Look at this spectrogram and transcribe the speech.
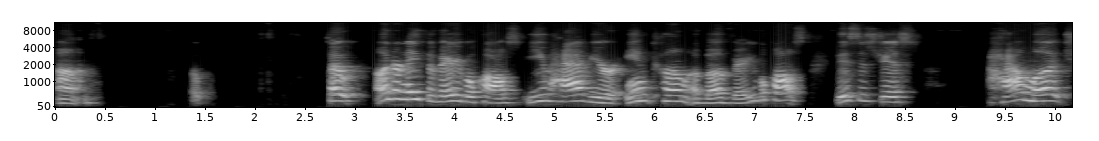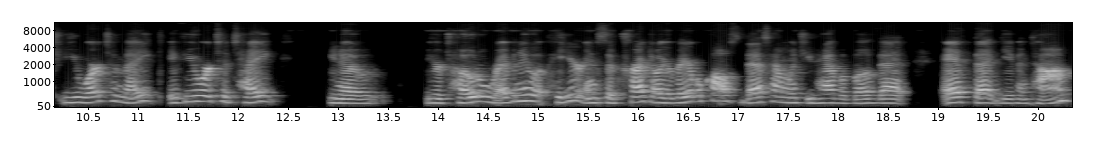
um, so underneath the variable cost, you have your income above variable cost. This is just how much you were to make if you were to take, you know, your total revenue up here and subtract all your variable costs. That's how much you have above that at that given time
